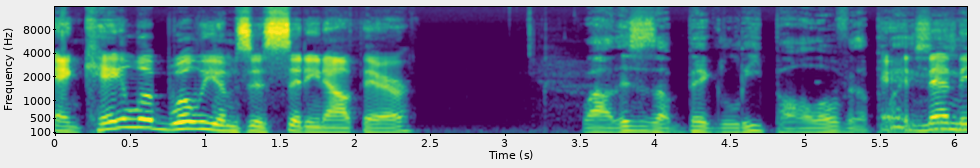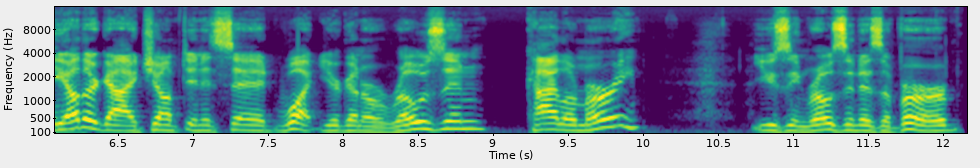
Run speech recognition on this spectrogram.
And Caleb Williams is sitting out there. Wow, this is a big leap all over the place. And then the it? other guy jumped in and said, What, you're going to Rosen Kyler Murray? Using Rosen as a verb,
